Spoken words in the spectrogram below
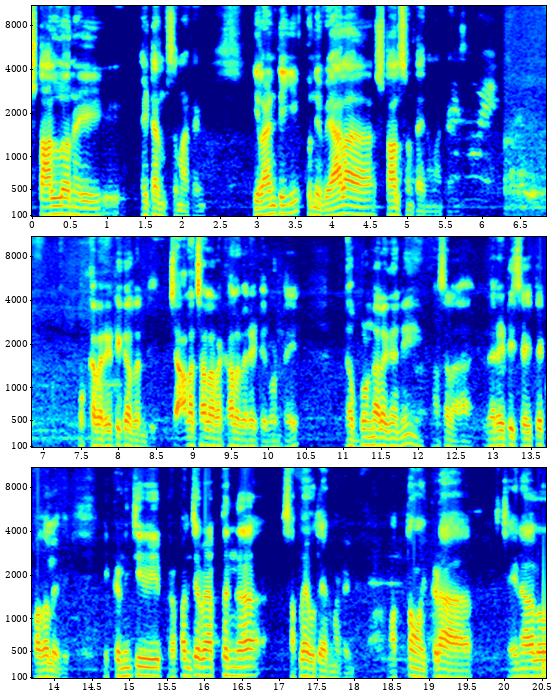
స్టాల్లోని ఐటమ్స్ అన్నమాట అండి. ఇలాంటివి కొన్ని వేల స్టాల్స్ ఉంటాయి అన్నమాట అండి. ఒక్క వెరైటీ కాదండి. చాలా చాలా రకాల వెరైటీలు ఉంటాయి. డబ్బు ఉండాలి కానీ అసలు వెరైటీస్ అయితే కొదలేదు ఇక్కడ నుంచి ప్రపంచవ్యాప్తంగా సప్లై అవుతాయి అనమాట అండి. మొత్తం ఇక్కడ చైనాలో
